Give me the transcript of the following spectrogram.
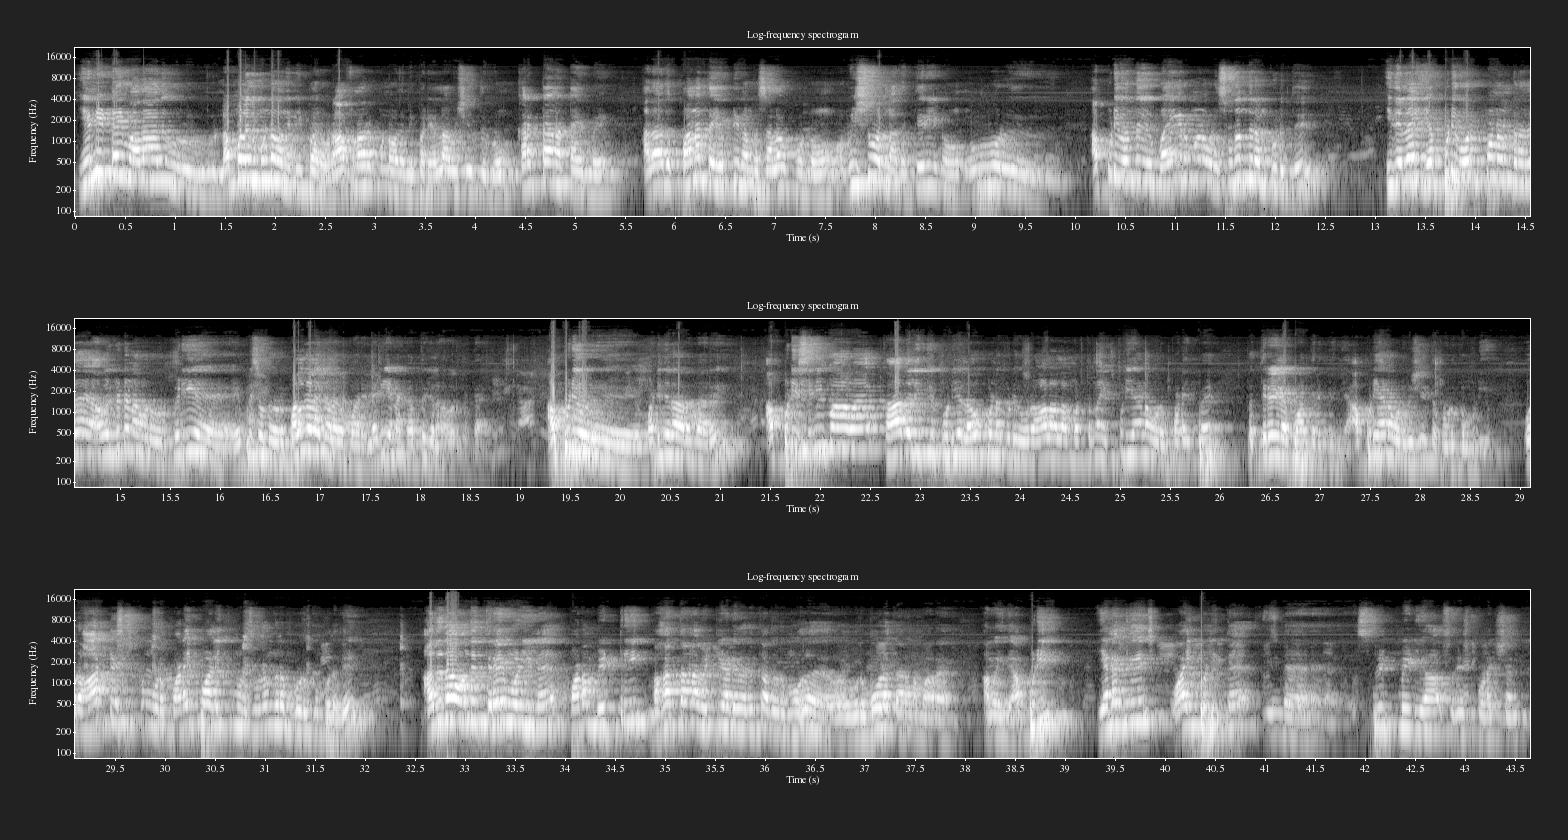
எனி டைம் அதாவது ஒரு நம்மளுக்கு முன்னே வந்து நிற்பார் ஒரு ஆஃப் அன் ஹவருக்கு முன்னே வந்து நிற்பார் எல்லா விஷயத்துக்கும் கரெக்டான டைமு அதாவது பணத்தை எப்படி நம்ம செலவு பண்ணணும் விஷுவல் அது தெரியணும் ஒவ்வொரு அப்படி வந்து பயங்கரமான ஒரு சுதந்திரம் கொடுத்து இதில் எப்படி ஒர்க் பண்ணுன்றத அவர்கிட்ட நான் ஒரு ஒரு பெரிய எப்படி சொல்கிற ஒரு பல்கலைக்கழகம் மாதிரி நிறைய நான் கற்றுக்கிறேன் அவர்கிட்ட. அப்படி ஒரு மனிதராக இருந்தார். அப்படி சினிமாவை காதலிக்கக்கூடிய லவ் பண்ணக்கூடிய ஒரு ஆளால் மட்டும்தான் இப்படியான ஒரு படைப்பை இப்போ திரையில பார்த்துருக்கீங்க. அப்படியான ஒரு விஷயத்தை கொடுக்க முடியும். ஒரு ஆர்டிஸ்டுக்கும் ஒரு படைப்பாளிக்கும் ஒரு சுதந்திரம் கொடுக்கும் பொழுது அதுதான் வந்து திரைமொழியில் படம் வெற்றி மகத்தான வெற்றி அடைவதற்கு அது ஒரு மூல ஒரு மூல காரணமாக அமைது அப்படி எனக்கு வாய்ப்பளித்த இந்த spirit media Suresh production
